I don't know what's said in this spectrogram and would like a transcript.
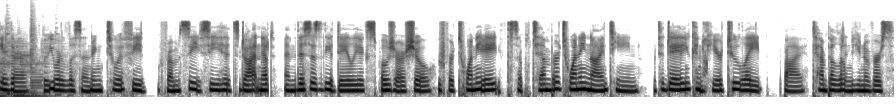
Hey there, you are listening to a feed from cchits.net, and this is the Daily Exposure Show for 28th September 2019. Today you can hear Too Late by Temple and Universe.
